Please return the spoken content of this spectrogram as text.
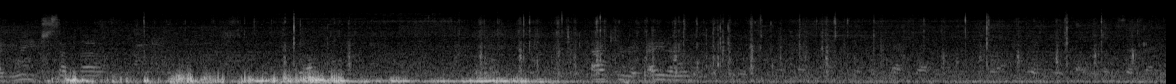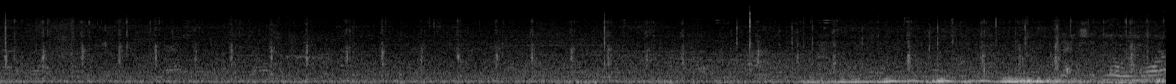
Add reach seven. Accurate eight. Next should lower more.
